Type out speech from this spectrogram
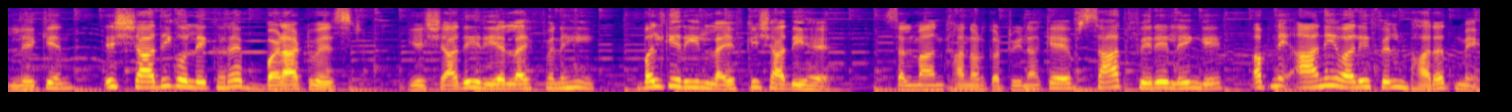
लेकिन इस शादी को लेकर है बड़ा ट्विस्ट ये शादी रियल लाइफ में नहीं, बल्कि रियल लाइफ की शादी है। सलमान खान और कटरीना कैफ सात फेरे लेंगे अपने आने वाली फ़िल्म भारत में।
